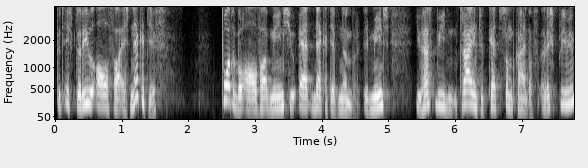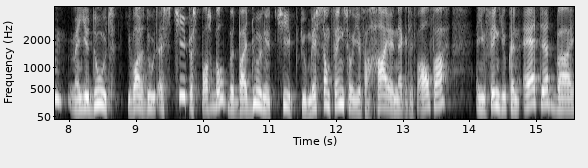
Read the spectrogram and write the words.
But if the real alpha is negative, portable alpha means you add negative number. It means you have been trying to get some kind of risk premium. When you do it, you want to do it as cheap as possible, but by doing it cheap, you miss something, so you have a higher negative alpha, and you think you can add that by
